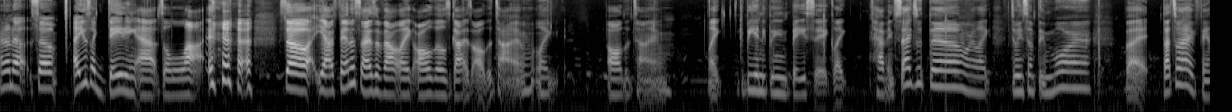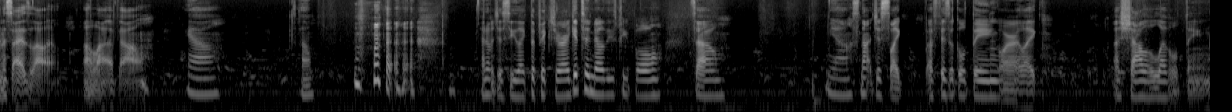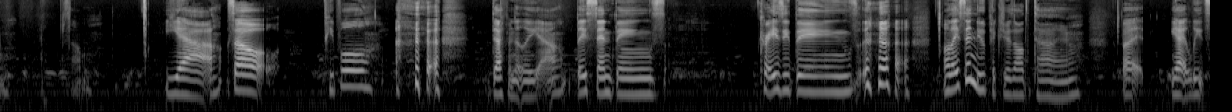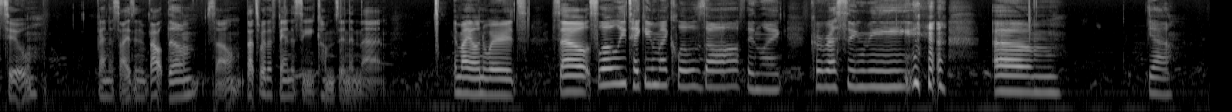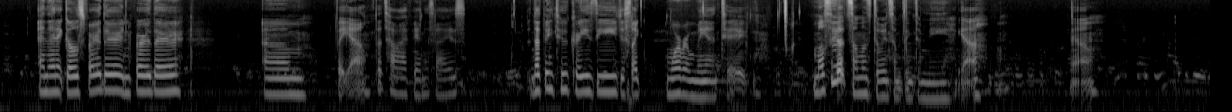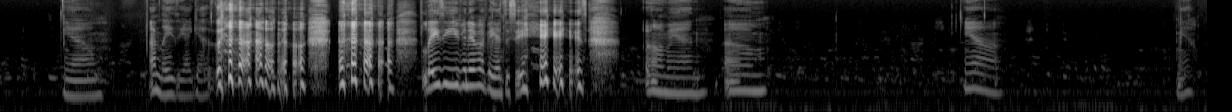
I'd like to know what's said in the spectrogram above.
I don't know. So I use like dating apps a lot. so yeah, I fantasize about like all those guys all the time, like all the time. Like it could be anything basic, like having sex with them or like doing something more. But that's what I fantasize a lot, a lot about. Yeah. So. I don't just see like the picture. I get to know these people. So yeah, it's not just like a physical thing or like a shallow level thing. So yeah. So people definitely, yeah. They send things crazy things. well, they send new pictures all the time. But yeah, it leads to fantasizing about them. So that's where the fantasy comes in in that. In my own words. So slowly taking my clothes off and like caressing me. um yeah. And then it goes further and further. Um but yeah, that's how I fantasize. Nothing too crazy, just like more romantic. Mostly that someone's doing something to me. Yeah. Yeah. Yeah. I'm lazy, I guess. I don't know. lazy even in my fantasy. oh man. Um Yeah. Yeah.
